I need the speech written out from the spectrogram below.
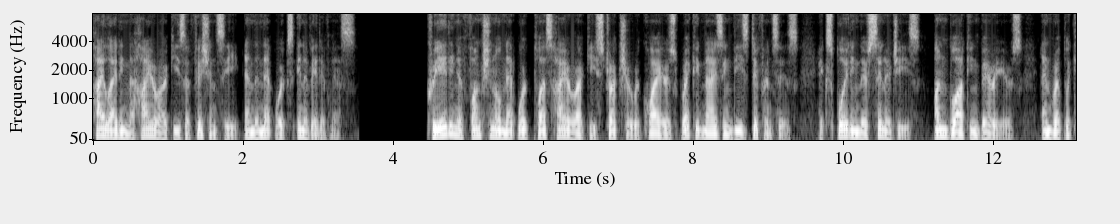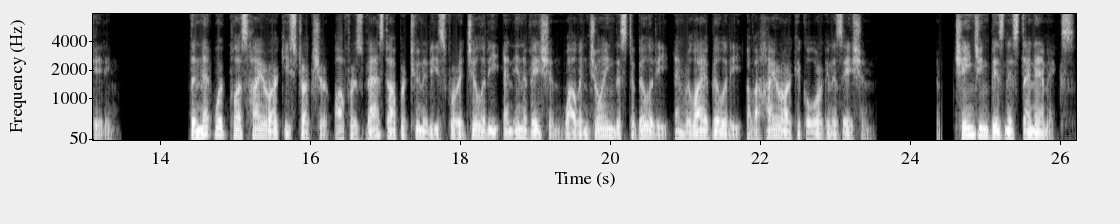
highlighting the hierarchy's efficiency and the network's innovativeness. Creating a functional network plus hierarchy structure requires recognizing these differences, exploiting their synergies, unblocking barriers, and replicating. The network plus hierarchy structure offers vast opportunities for agility and innovation while enjoying the stability and reliability of a hierarchical organization. Changing business dynamics.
